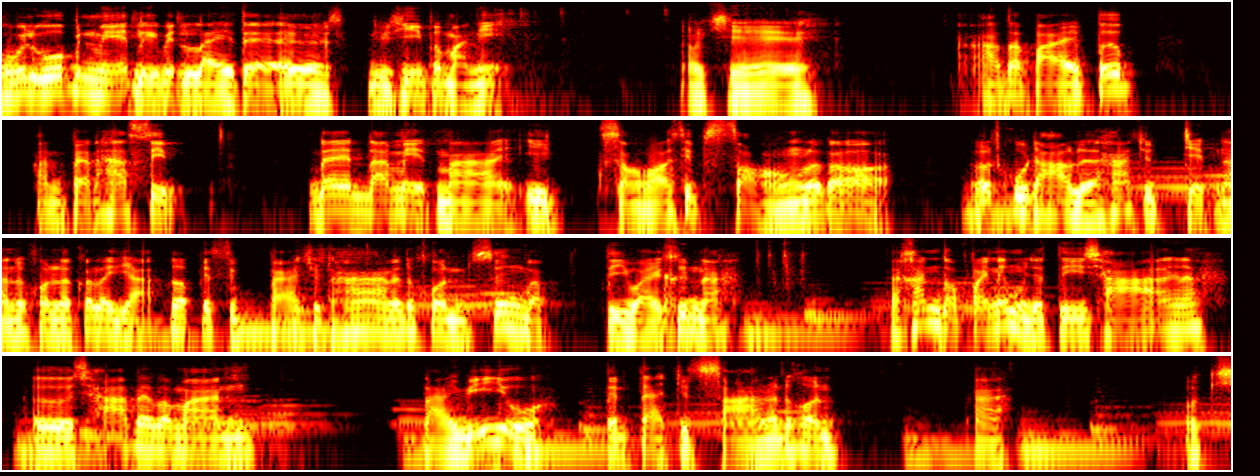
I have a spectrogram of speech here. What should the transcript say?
ผมไม่รู้ว่าเป็นเมตรหรือเป็นอะไรแต่เอออยู่ที่ประมาณนี้ โอเคเอาต่อไปปุ๊บ พันแปดห้าสิบได้ดาเมจมาอีก 212 แล้วก็ลดคูดาวเหลือ 5.7 นะทุกคนแล้วก็ระยะเพิ่มเป็น 18.5 นะทุกคนซึ่งแบบตีไวขึ้นนะ แต่ขั้นต่อไปเนี่ยเหมือนจะตีช้านะเออช้าไปประมาณหลายวิอยู่เป็น 8.3 นะทุกคนอะโอเค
